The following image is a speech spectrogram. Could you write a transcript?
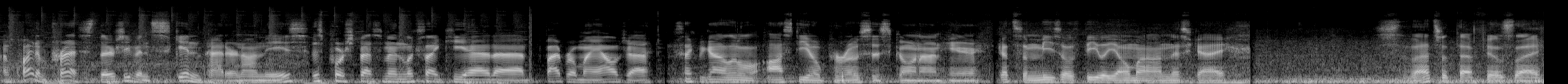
I'm quite impressed. There's even skin pattern on these. This poor specimen looks like he had uh, fibromyalgia. Looks like we got a little osteoporosis going on here. Got some mesothelioma on this guy. So that's what that feels like.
